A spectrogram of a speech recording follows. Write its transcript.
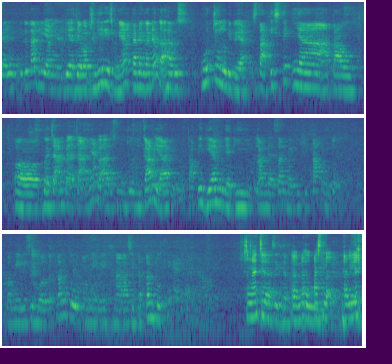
Dan itu tadi yang dia jawab sendiri sebenarnya kadang-kadang nggak harus muncul gitu ya statistiknya atau uh, bacaan-bacaannya nggak harus muncul di karya gitu, tapi dia menjadi landasan bagi kita untuk memilih simbol tertentu, memilih narasi tertentu. Ini kayaknya nggak. Sengaja sih tertentu. Uh, pas Mbak Alia.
